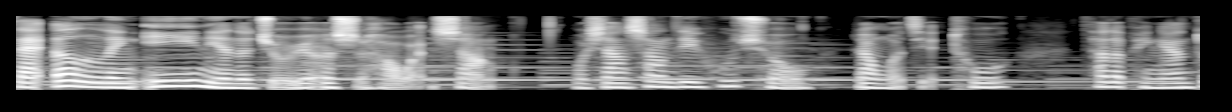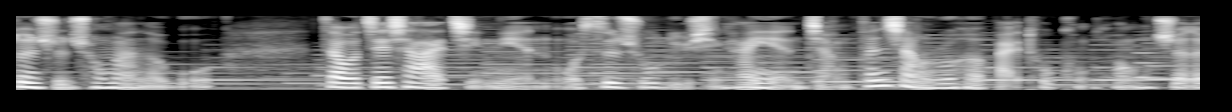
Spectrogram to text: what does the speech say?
在二零一一年的九月二十号晚上，我向上帝呼求，让我解脱。他的平安顿时充满了我。在我接下来几年，我四处旅行和演讲，分享如何摆脱恐慌症。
